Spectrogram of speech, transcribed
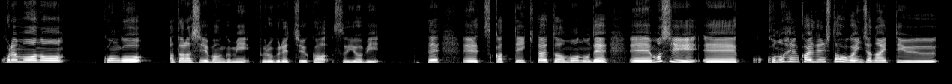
これもあの今後新しい番組プログレ中華水曜日で、えー、使っていきたいとは思うので、えー、もし、えー、この辺改善した方がいいんじゃないっていう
